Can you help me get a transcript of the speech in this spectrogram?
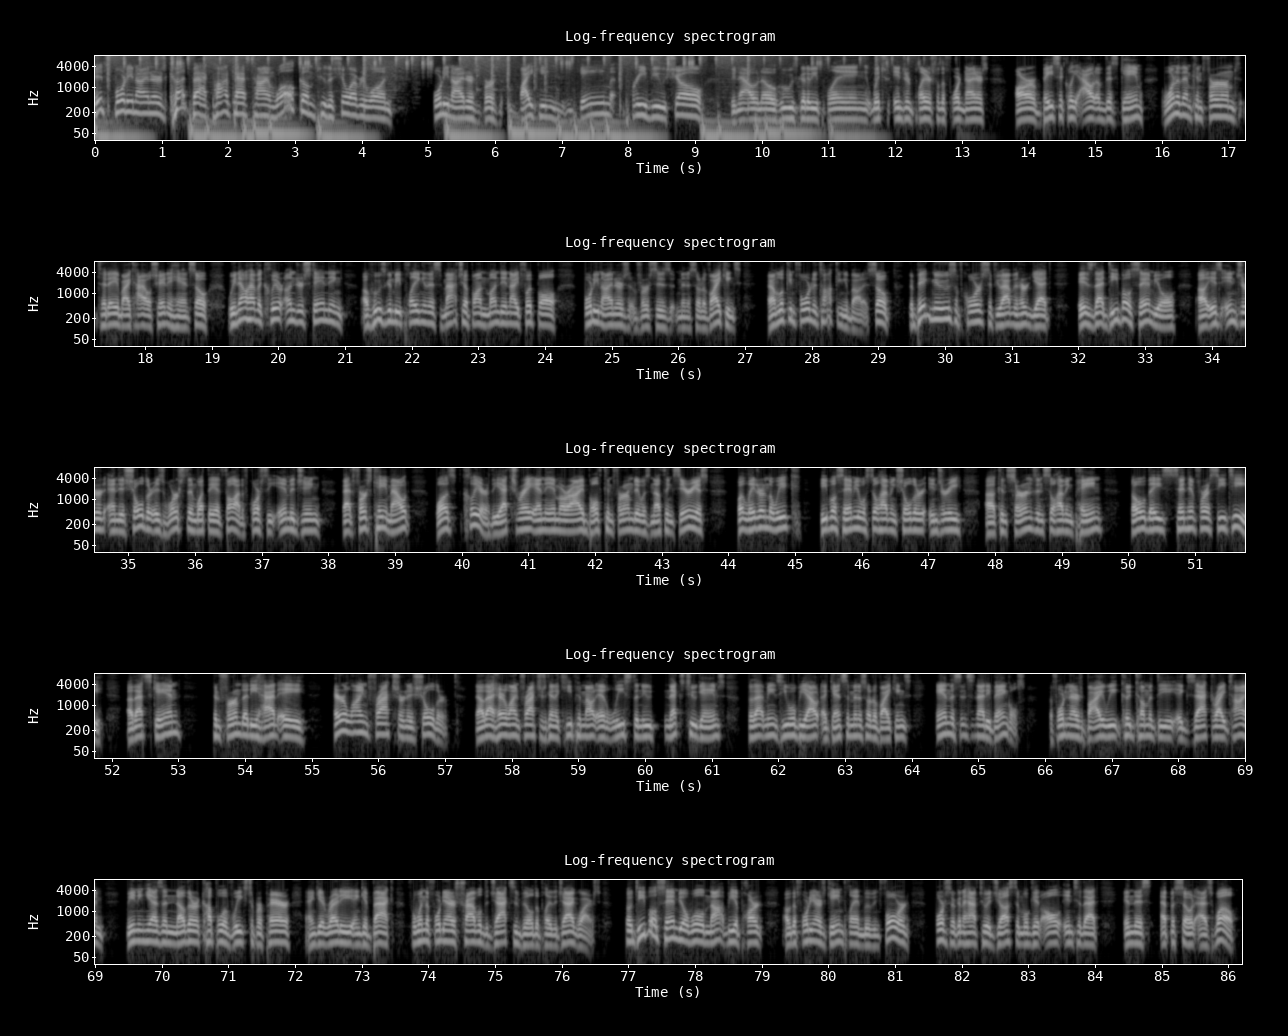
It's 49ers Cutback Podcast time. Welcome to the show, everyone. 49ers versus Vikings game preview show. We now know who's going to be playing, which injured players for the 49ers are basically out of this game. One of them confirmed today by Kyle Shanahan. So we now have a clear understanding of who's going to be playing in this matchup on Monday Night Football 49ers versus Minnesota Vikings. And I'm looking forward to talking about it. So, the big news, of course, if you haven't heard yet, is that Deebo Samuel uh, is injured and his shoulder is worse than what they had thought. Of course, the imaging that first came out was clear. The x ray and the MRI both confirmed it was nothing serious. But later in the week, Deebo Samuel was still having shoulder injury uh, concerns and still having pain. So they sent him for a CT. Uh, that scan confirmed that he had a hairline fracture in his shoulder. Now that hairline fracture is going to keep him out at least the new next two games. So that means he will be out against the Minnesota Vikings and the Cincinnati Bengals. The 49ers bye week could come at the exact right time, meaning he has another couple of weeks to prepare and get ready and get back for when the 49ers travel to Jacksonville to play the Jaguars. So Deebo Samuel will not be a part of the 49ers game plan moving forward. Of course, they're going to have to adjust, and we'll get all into that in this episode as well.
